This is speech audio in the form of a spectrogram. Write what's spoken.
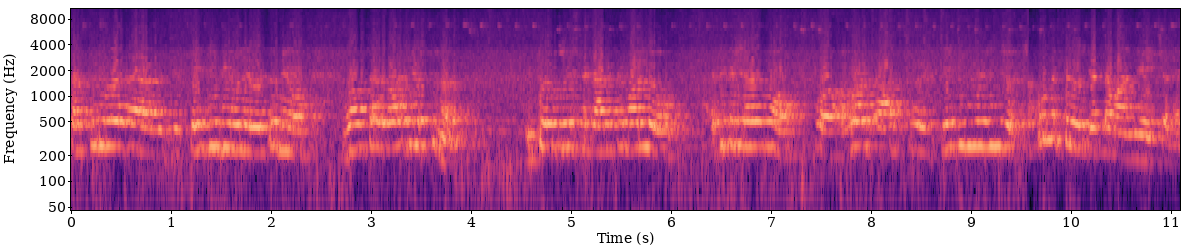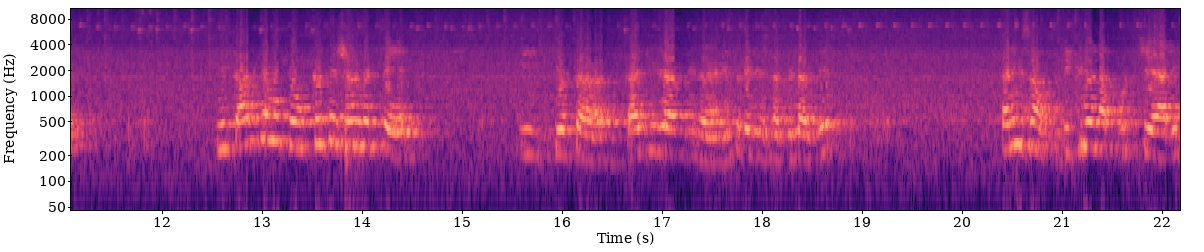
తక్కువ కేజీబీలో పెట్టి సంవత్సరాలు బాగా చేస్తున్నారు. ఇంట్లో చేసిన కార్యక్రమాల్లో అధిక శాతం అవార్డు కేజీబీ నుంచి తక్కువ పిల్లలు ఎట్లా మనం ఈ కార్యక్రమం యొక్క ముఖ్య ఉద్దేశం ఏంటంటే ఈ యొక్క కాజీజా మీద ఎంపిక చేసిన పిల్లలకి కనీసం డిగ్రీ అయినా పూర్తి చేయాలి.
